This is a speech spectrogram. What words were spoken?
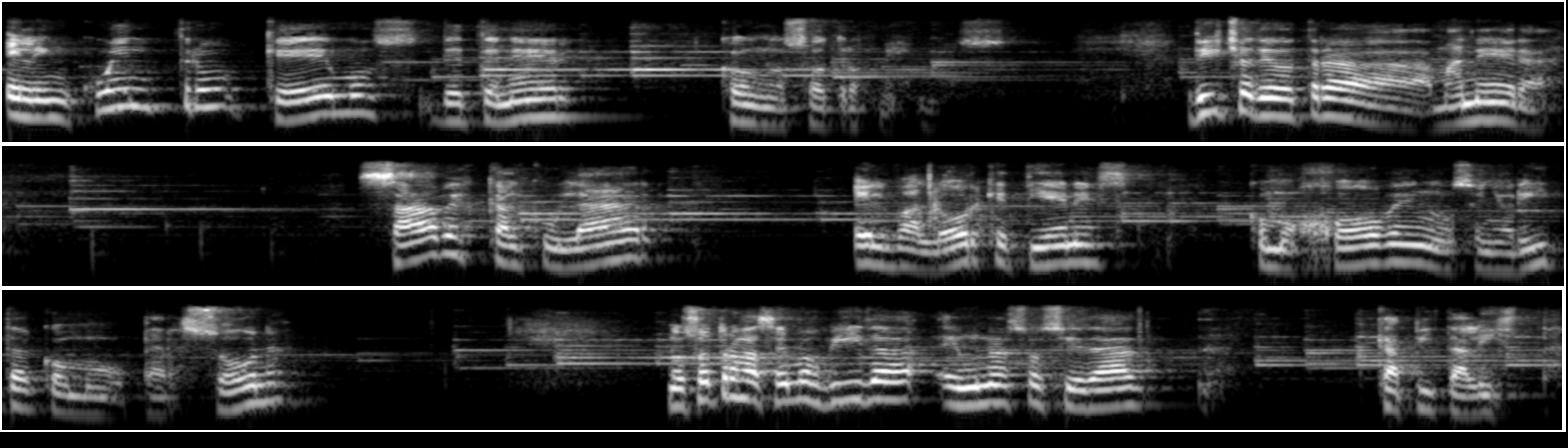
el encuentro que hemos de tener con nosotros mismos. Dicho de otra manera, ¿sabes calcular el valor que tienes como joven o señorita, como persona? Nosotros hacemos vida en una sociedad capitalista,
